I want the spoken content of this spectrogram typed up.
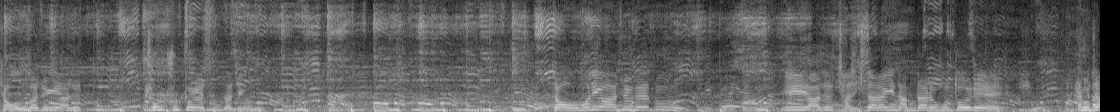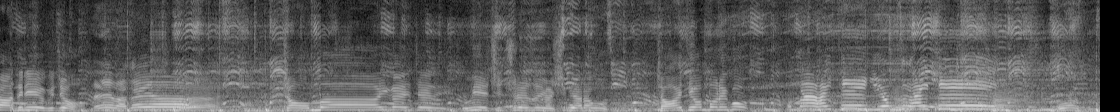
자, 온 가족이 아주 총출동했습니다, 지금. 자, 어머니가 아주 그래도 이 아주 자식 사랑이 남다르고 또 이래 효자 아들이에요, 그죠? 네 맞아요. 네. 자, 엄마가 이제 의회 진출해서 열심히 하라고. 자, 화이팅 한번 해고. 엄마 화이팅! 이영수 화이팅! 고맙습니다.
